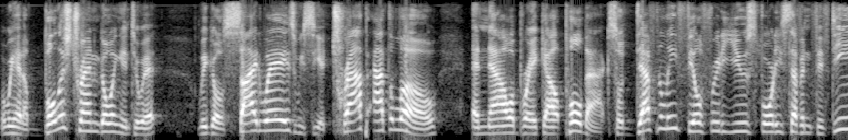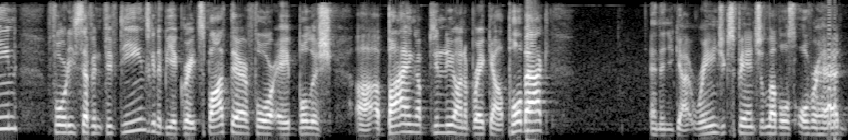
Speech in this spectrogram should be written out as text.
where we had a bullish trend going into it. We go sideways, we see a trap at the low, and now a breakout pullback. So definitely feel free to use 47.15. 47.15 is going to be a great spot there for a bullish, uh, a buying opportunity on a breakout pullback. And then you got range expansion levels overhead.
